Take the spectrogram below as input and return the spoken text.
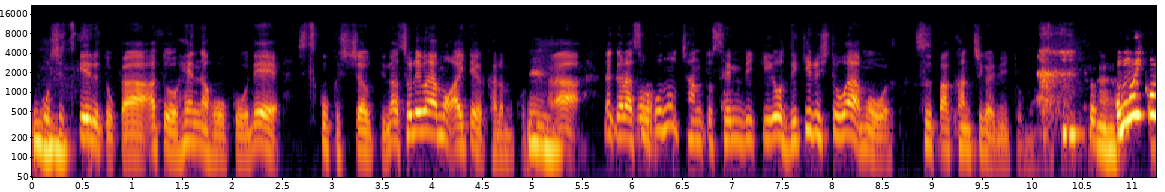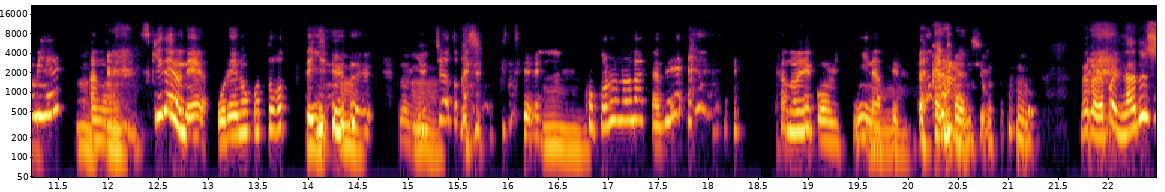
押し付けるとか、あと変な方向でしつこくしちゃうっていうのはそれはもう相手が絡むことだから、だからそこのちゃんと線引きをできる人はもうスーパー勘違いでいいと思そう。うん。思い込みね、う。あの、うん好きだよね、俺のことっていうのを言っちゃうとかじゃなくて、うん。心の中で、狩野英孝になってる感じ。も。だからやっぱりナルシ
